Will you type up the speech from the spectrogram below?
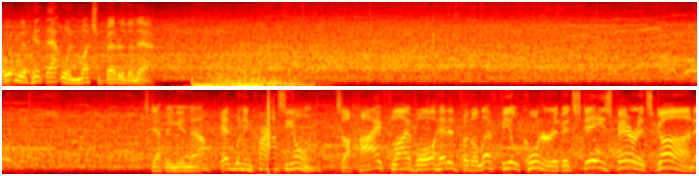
Couldn't have hit that one much better than that. Stepping in now, Edwin Encarnacion. It's a high fly ball headed for the left field corner. If it stays fair, it's gone.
